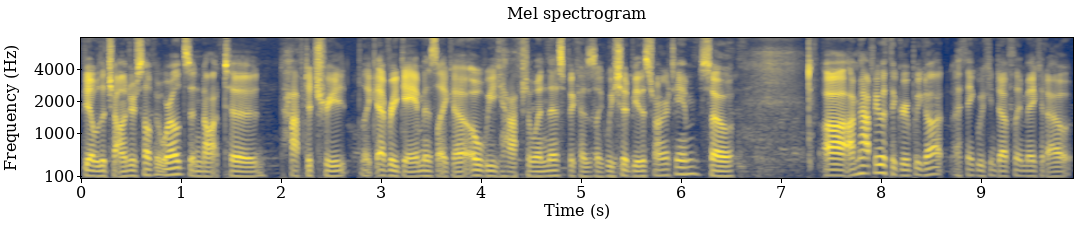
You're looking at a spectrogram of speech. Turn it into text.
be able to challenge yourself at Worlds and not to have to treat like every game as like a, oh we have to win this because like we should be the stronger team. So uh, I'm happy with the group we got. I think we can definitely make it out.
